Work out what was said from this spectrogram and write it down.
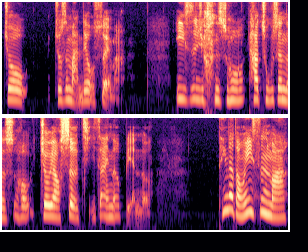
就就是满六岁嘛，意思就是说他出生的时候就要涉及在那边了，听得懂意思吗？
